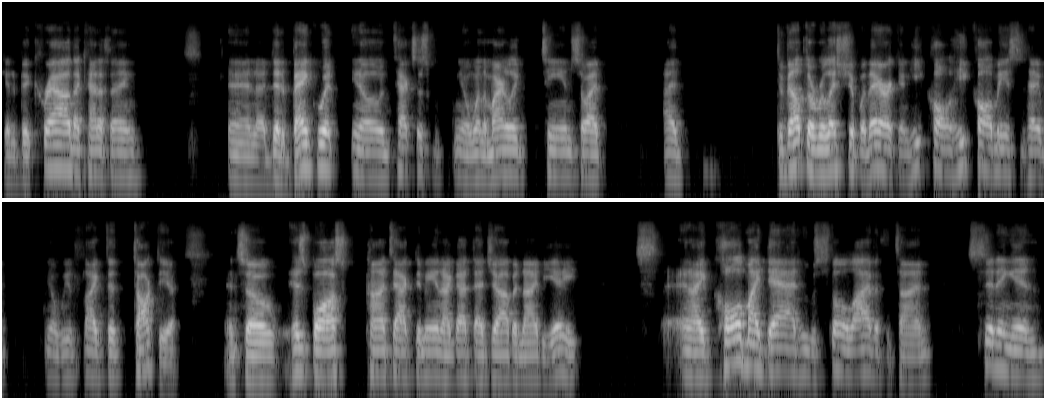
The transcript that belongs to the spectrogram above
get a big crowd, that kind of thing. And I did a banquet, you know, in Texas, you know, one of the minor league teams. So I, I developed a relationship with Eric, and he called he called me and said, "Hey, you know, we'd like to talk to you." And so his boss contacted me, and I got that job in '98. And I called my dad, who was still alive at the time, sitting in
